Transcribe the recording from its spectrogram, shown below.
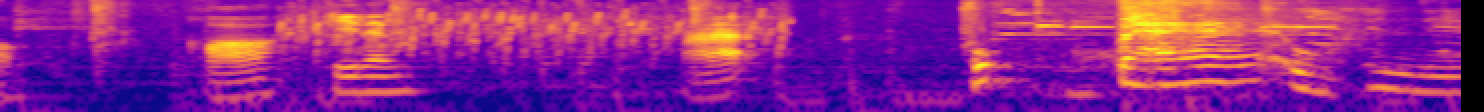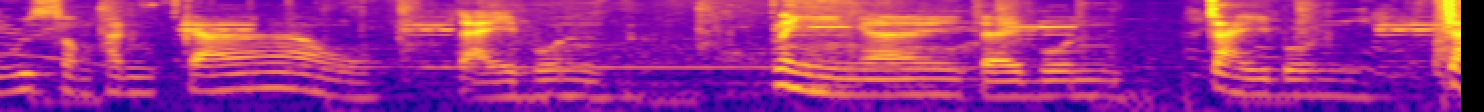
ก ขอทีนึงมาละปุ๊บแปะโอ้โหสองพันเก้าใจบุญ นี่ไงใจบุญ ใจบุญ ใจ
